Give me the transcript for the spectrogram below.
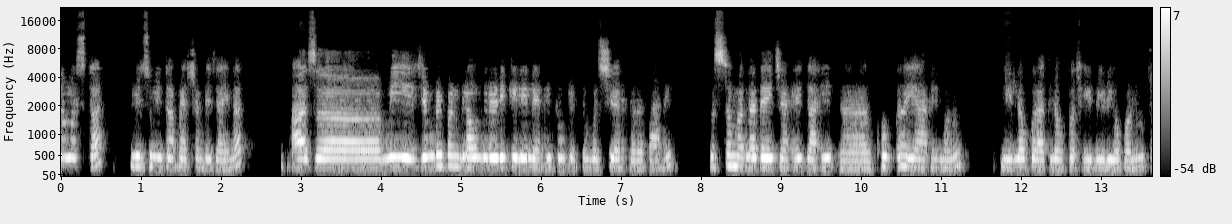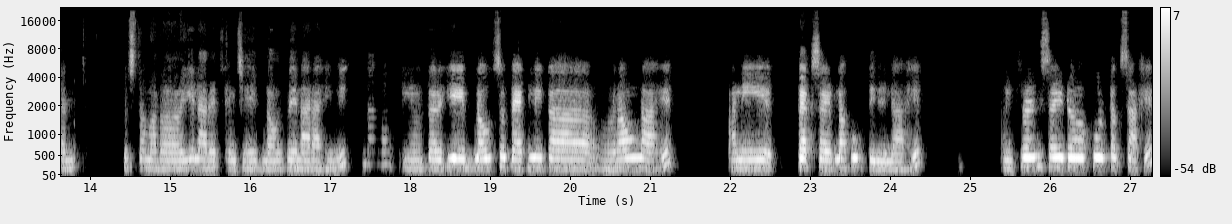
नमस्कार मी सुनीता फॅशन डिझायनर. आज मी जेवढे पण ब्लाऊज रेडी केलेले आहेत तुमच्यासोबत शेअर करत आहे. कस्टमरला द्यायचे आहे घाई खूप घाई आहे म्हणून. मी लवकरात लवकर हे व्हिडिओ बनवून त्यांना कस्टमर येणार आहेत त्यांचे हे ब्लाऊज देणार आहे मी. तर हे ब्लाऊजचं बॅकने का राऊंड आहे आणि बॅक साईडला हुक दिलेला आहे. आणि फ्रंट साईड फोर टक्स आहे.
